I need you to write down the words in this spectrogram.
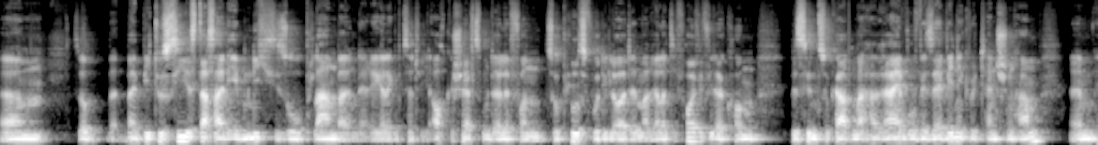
Ja. Ähm, so, bei B2C ist das halt eben nicht so planbar in der Regel. Da gibt es natürlich auch Geschäftsmodelle von zu Plus, wo die Leute immer relativ häufig wiederkommen, bis hin zu Kartenmacherei, wo wir sehr wenig Retention haben. Ähm,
